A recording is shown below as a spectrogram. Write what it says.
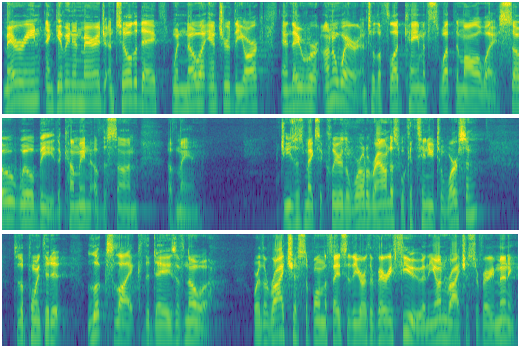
marrying and giving in marriage until the day when Noah entered the ark, and they were unaware until the flood came and swept them all away. So will be the coming of the Son of Man. Jesus makes it clear the world around us will continue to worsen to the point that it looks like the days of Noah, where the righteous upon the face of the earth are very few and the unrighteous are very many.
